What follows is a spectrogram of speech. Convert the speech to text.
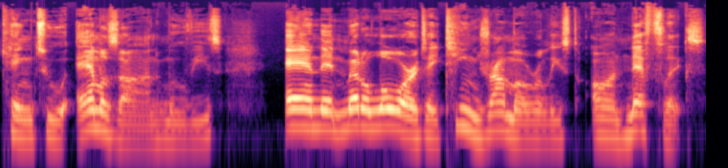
came to Amazon movies. And then Metal Lords, a teen drama released on Netflix.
